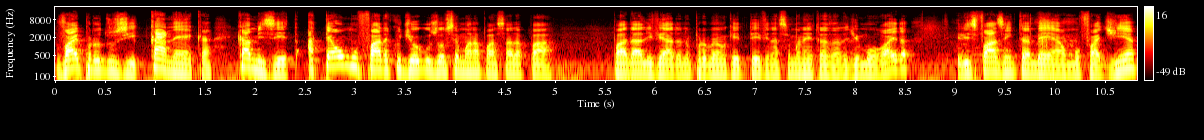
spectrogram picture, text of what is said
vai produzir caneca, camiseta, até a almofada que o Diogo usou semana passada para para dar aliviada no problema que ele teve na semana retrasada de hemorroida. Eles fazem também a almofadinha.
